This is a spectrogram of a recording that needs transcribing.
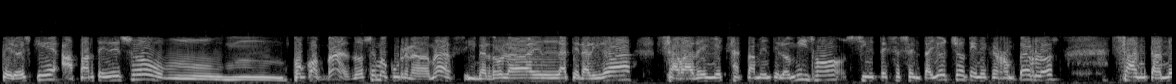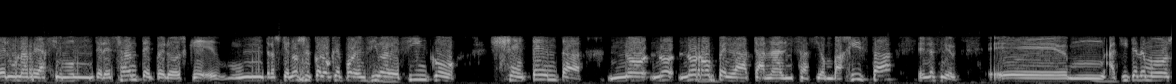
pero es que aparte de eso, mm, poco más, no se me ocurre nada más. Iberdrola en Sabadell exactamente lo mismo, 7.68, tiene que romperlos, Santander una reacción muy interesante, pero es que mientras que no se coloque por encima de 5, 70 no, no, no rompe la canalización bajista. Es decir, eh, aquí tenemos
